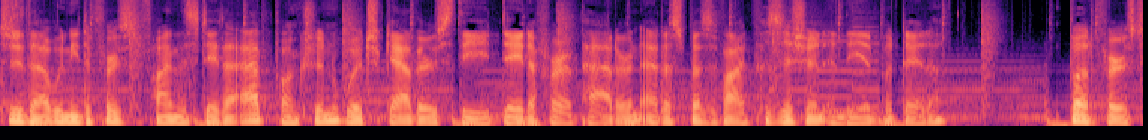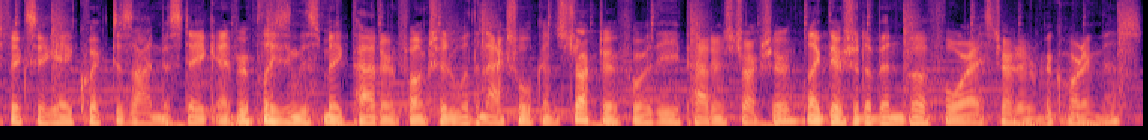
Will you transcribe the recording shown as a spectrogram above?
To do that, we need to first define this data add function, which gathers the data for a pattern at a specified position in the input data. But first, fixing a quick design mistake and replacing this make pattern function with an actual constructor for the pattern structure, like there should have been before I started recording this.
